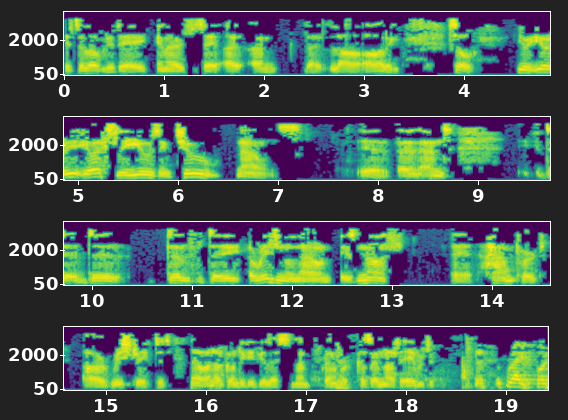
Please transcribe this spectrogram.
it's a lovely day, in Irish you say I, am like, law alling. So you're, you're, you're actually using two nouns. Yeah, and, and the, the, the, the original noun is not uh, hampered or restricted. Now, I'm not going to give you a lesson on grammar because I'm not able to. right, but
